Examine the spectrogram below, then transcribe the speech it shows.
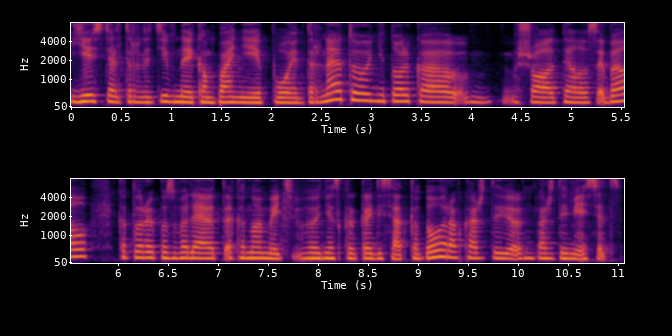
Есть альтернативные компании по интернету, не только Shaw, Telus и Bell, которые позволяют экономить в несколько десятков долларов каждый, каждый месяц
